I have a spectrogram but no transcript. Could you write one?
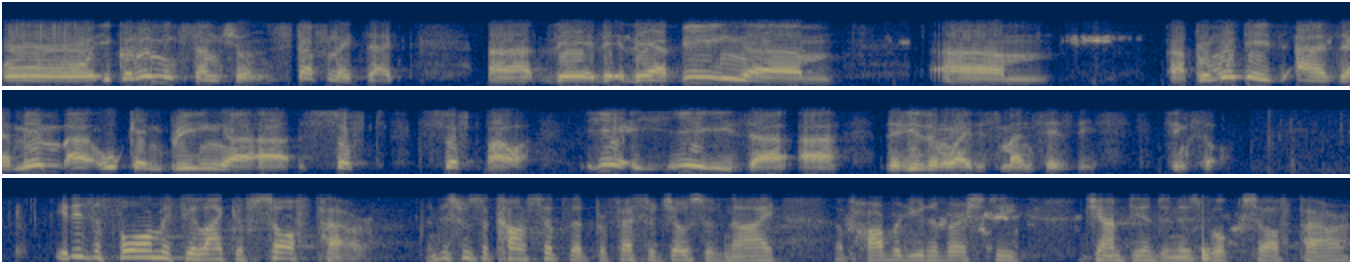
or economic sanctions, stuff like that. Uh, they, they they are being um, um, uh, as a member who can bring uh, uh, soft soft power. Here, here is uh, uh, the reason why this man says this. Think so? It is a form, if you like, of soft power. And this was a concept that Professor Joseph Nye of Harvard University championed in his book, Soft Power.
